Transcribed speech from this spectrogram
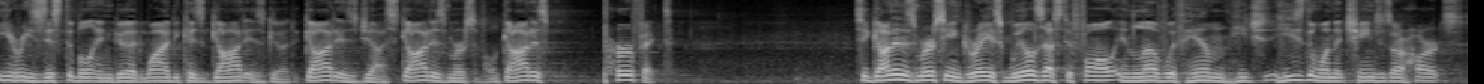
Irresistible and good. Why? Because God is good. God is just. God is merciful. God is perfect. See, God in His mercy and grace wills us to fall in love with Him. He, he's the one that changes our hearts.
